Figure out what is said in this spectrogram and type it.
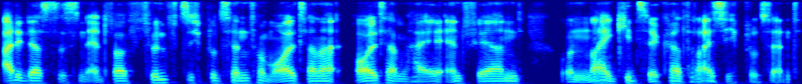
Adidas ist in etwa 50 Prozent vom All-Time-High entfernt und Nike circa 30 Prozent.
